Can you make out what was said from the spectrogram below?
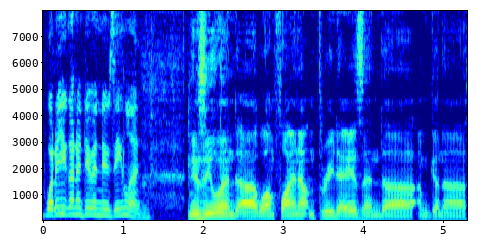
What are you going to do in New Zealand? New Zealand. Uh, well, I'm flying out in three days, and uh, I'm gonna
